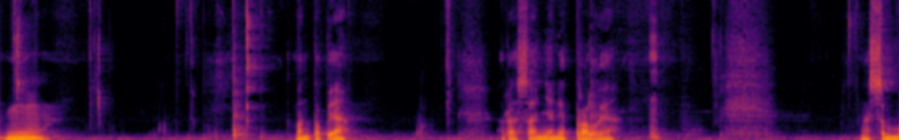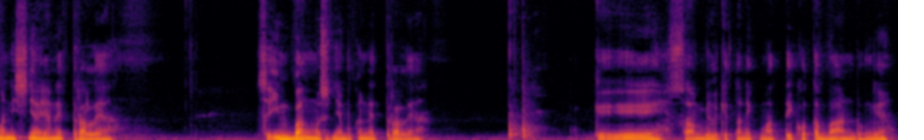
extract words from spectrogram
Hmm. Mantap ya. Rasanya netral ya. Asam manisnya ya netral ya. Seimbang maksudnya bukan netral ya. Oke sambil kita nikmati kota Bandung ya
